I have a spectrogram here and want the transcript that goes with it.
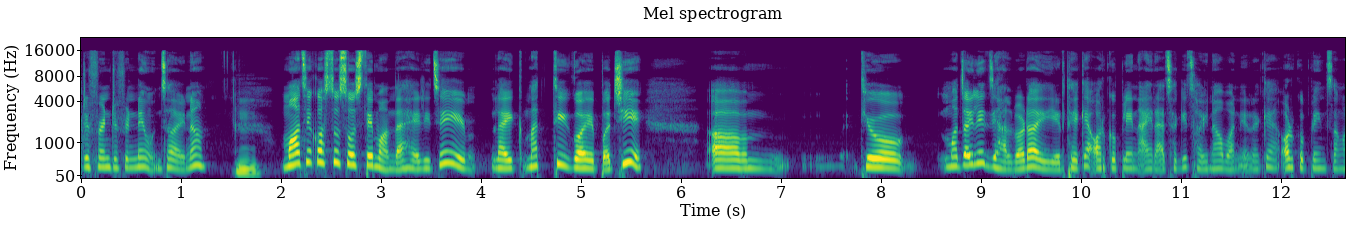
different different नै हुन्छ होइन। म चाहिँ कस्तो सोच्थेँ भन्दाखेरि चाहिँ लाइक माथि गएपछि त्यो म जहिले झ्यालबाट हेर्थेँ क्या अर्को प्लेन आइरहेछ कि छैन भनेर क्या अर्को प्लेनसँग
